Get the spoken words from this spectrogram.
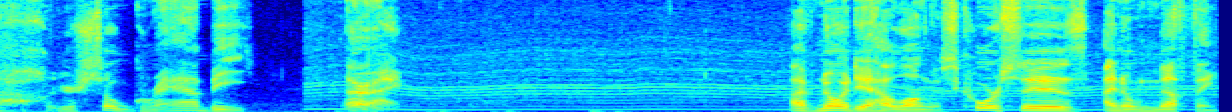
Oh, you're so grabby. All right. I have no idea how long this course is. I know nothing.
